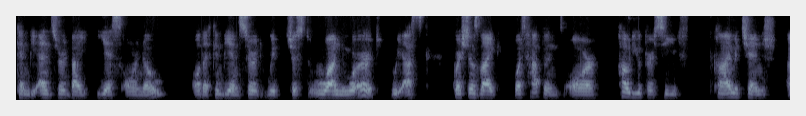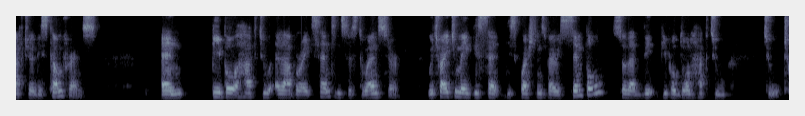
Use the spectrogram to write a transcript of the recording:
can be answered by yes or no, or that can be answered with just one word. We ask questions like, what happened? Or how do you perceive climate change after this conference? And people have to elaborate sentences to answer. We try to make these, these questions very simple so that the, people don't have to, to, to,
